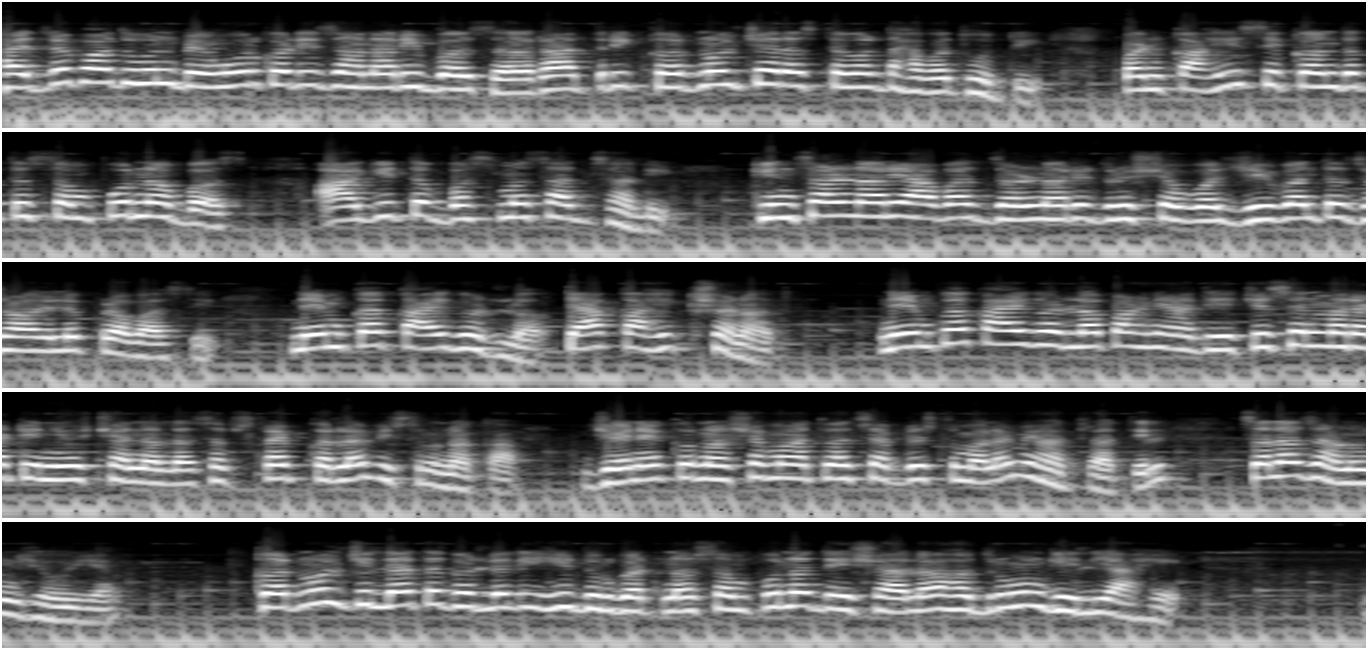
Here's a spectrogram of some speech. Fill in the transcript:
हैदराबादहून बेंगळूरकडे जाणारी बस रात्री कर्नूलच्या रस्त्यावर धावत होती. पण काही सेकंदात संपूर्ण बस आगीत भस्मसात झाली. किंचाळणारे आवाज जळणारे दृश्य व जिवंत जळालेले प्रवासी. नेमका काय घडलं? त्या काही क्षणात. नेमकं काय घडलं पाहण्याआधी H S N Marathi news चॅनलला सबस्क्राईब करायला विसरू नका. जेणेकरून अशा महत्त्वाचे अपडेट्स तुम्हाला मिळत राहतील. चला जाणून घेऊया. कर्नूल जिल्ह्यात घडलेली ही दुर्घटना संपूर्ण देशाला हदरून गेली आहे.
